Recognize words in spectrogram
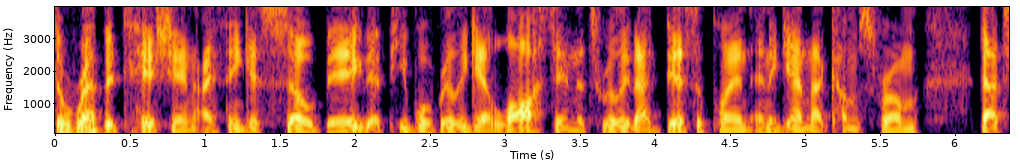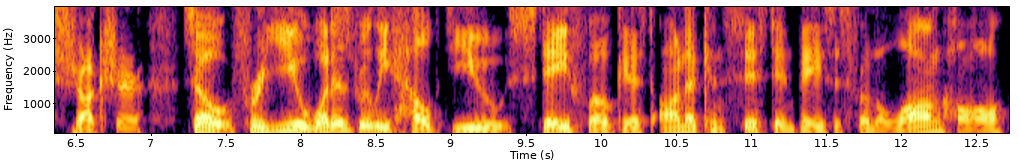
the repetition i think is so big that people really get lost in. It's really that discipline and again that comes from that structure. So for you what has really helped you stay focused on a consistent basis for the long haul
